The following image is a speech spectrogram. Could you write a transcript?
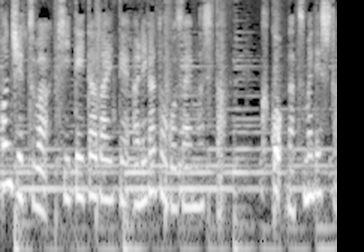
本日は聞いていただいてありがとうございました。久保夏目でした。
